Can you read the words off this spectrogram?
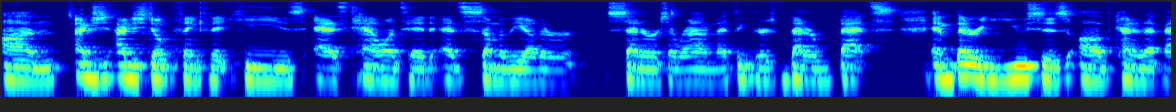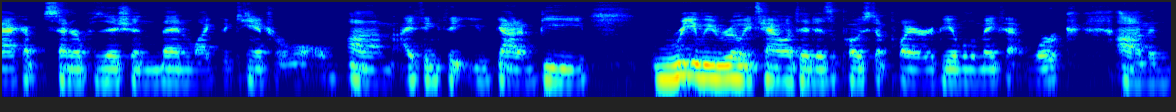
Um, I just I just don't think that he's as talented as some of the other centers around. And I think there's better bets and better uses of kind of that backup center position than like the Kanter role. Um, I think that you've got to be really, really talented as a post up player to be able to make that work. Um, and,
